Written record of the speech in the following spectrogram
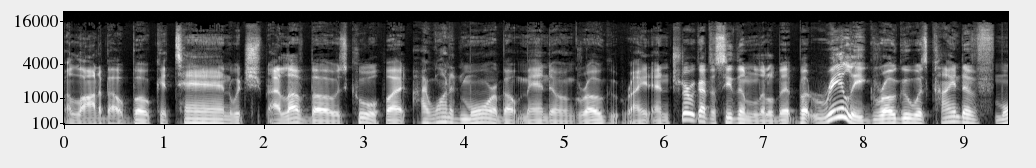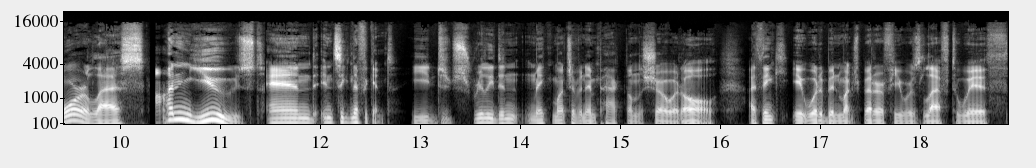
a lot about Bo Katan, which I love Bo, is cool, but I wanted more about Mando and Grogu, right? And sure, we got to see them a little bit, but really, Grogu was kind of more or less unused and insignificant. He just really didn't make much of an impact on the show at all. I think it would have been much better if he was left with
